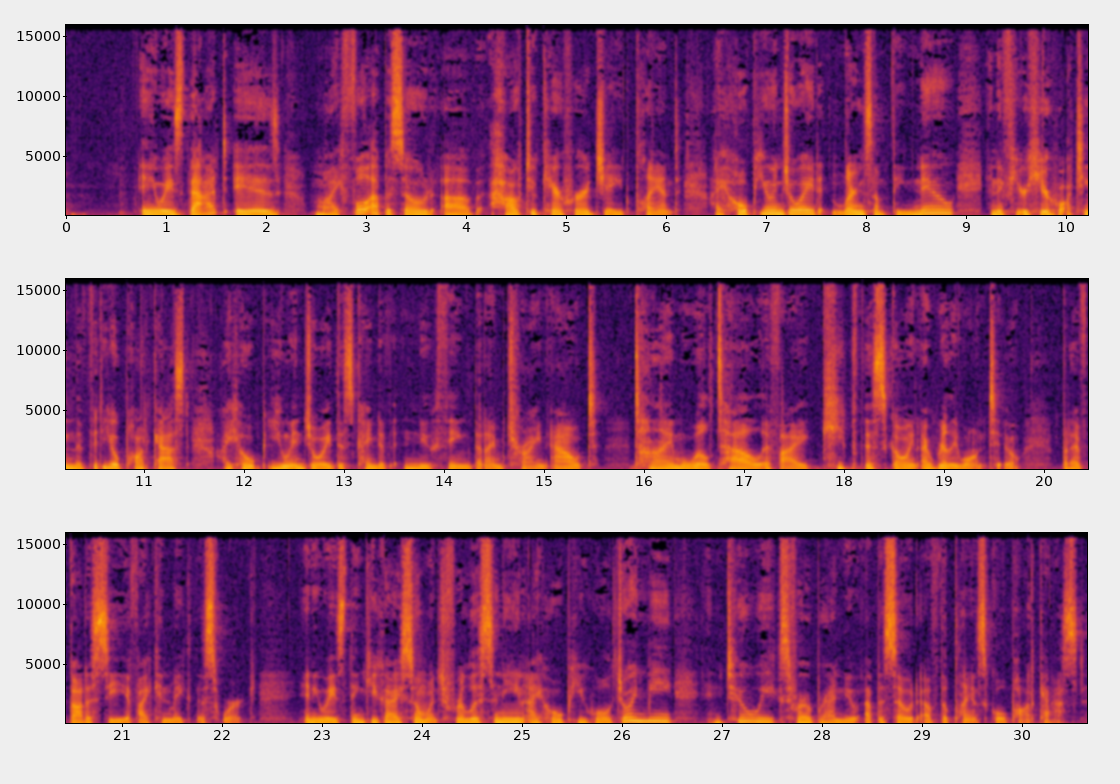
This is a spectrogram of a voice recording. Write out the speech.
Anyways, that is my full episode of how to care for a jade plant. I hope you enjoyed, learned something new, and if you're here watching the video podcast, I hope you enjoyed this kind of new thing that I'm trying out. Time will tell if I keep this going. I really want to, but I've got to see if I can make this work. Anyways, thank you guys so much for listening. I hope you will join me in two weeks for a brand new episode of the Plant School podcast.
